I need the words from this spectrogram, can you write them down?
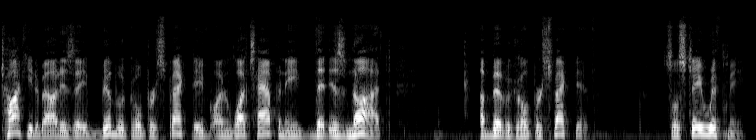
talking about is a biblical perspective on what's happening that is not a biblical perspective. So stay with me.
